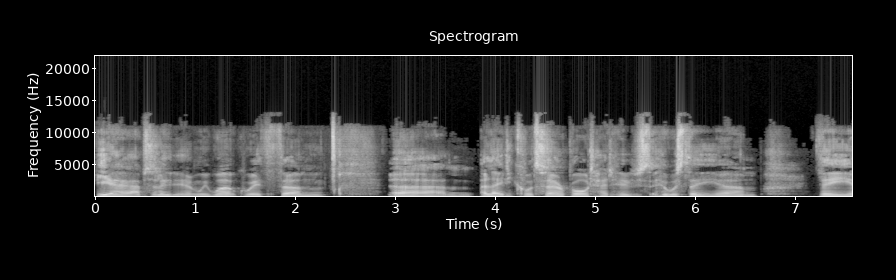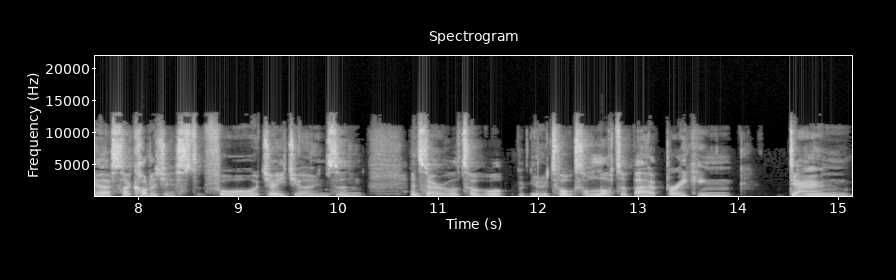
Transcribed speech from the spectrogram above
Yeah, absolutely. And we work with um, um, a lady called Sarah Broadhead, who's who was the um, the uh, psychologist for Jade Jones, and and Sarah will talk, will you know talks a lot about breaking down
